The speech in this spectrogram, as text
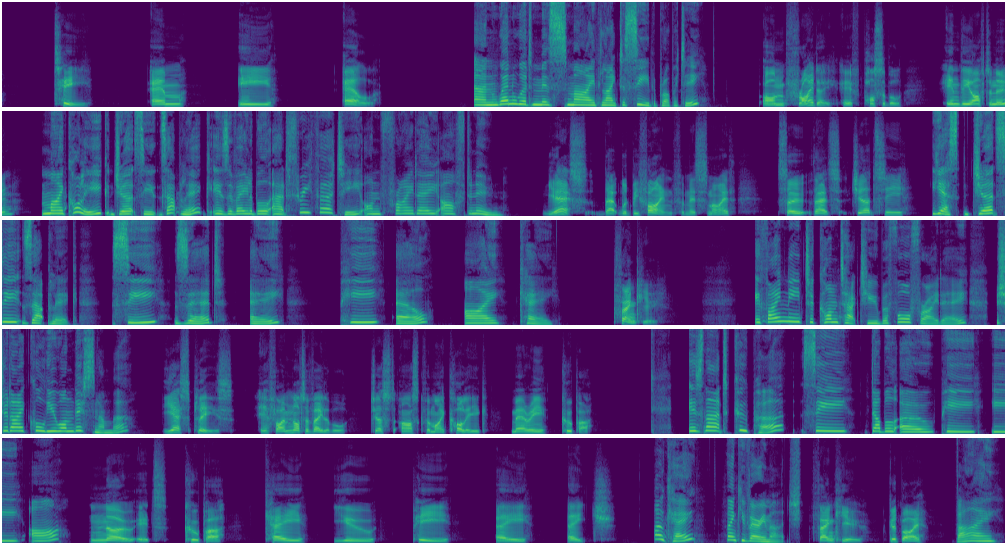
T M E L. And when would Miss Smythe like to see the property? On Friday, if possible. In the afternoon? My colleague, Jerzy Czaplik, is available at 3.30 on Friday afternoon. Yes, that would be fine for Miss Smythe. So that's Jerzy. Yes, Jerzy Czaplik. C Z A P L I K. Thank you. If I need to contact you before Friday, should I call you on this number? Yes, please. If I'm not available, just ask for my colleague, Mary Cooper. Is that Cooper? C O O P E R? No, it's Cooper. K U P A H. OK. Thank you very much. Thank you. Goodbye. Bye.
